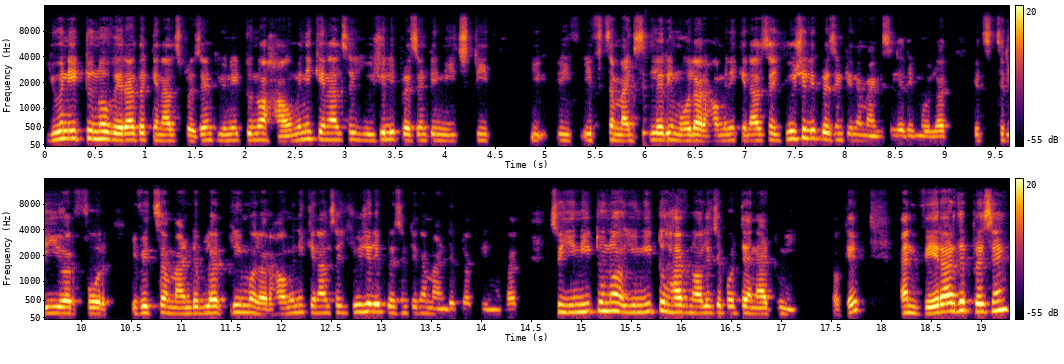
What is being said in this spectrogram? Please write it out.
You need to know where are the canals present. You need to know how many canals are usually present in each teeth. If, if it's a maxillary molar, how many canals are usually present in a maxillary molar? It's three or four. If it's a mandibular premolar, how many canals are usually present in a mandibular premolar? So you need to know, you need to have knowledge about the anatomy okay and where are they present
